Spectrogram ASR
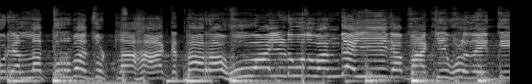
ಇವರೆಲ್ಲ ತುರ್ಬ ಜುಟ್ಲ ಹಾಕತಾರ. ಹೂವ ಇಡುವುದು ಒಂದೇ ಈಗ ಬಾಕಿ ಉಳಿದೈತಿ.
